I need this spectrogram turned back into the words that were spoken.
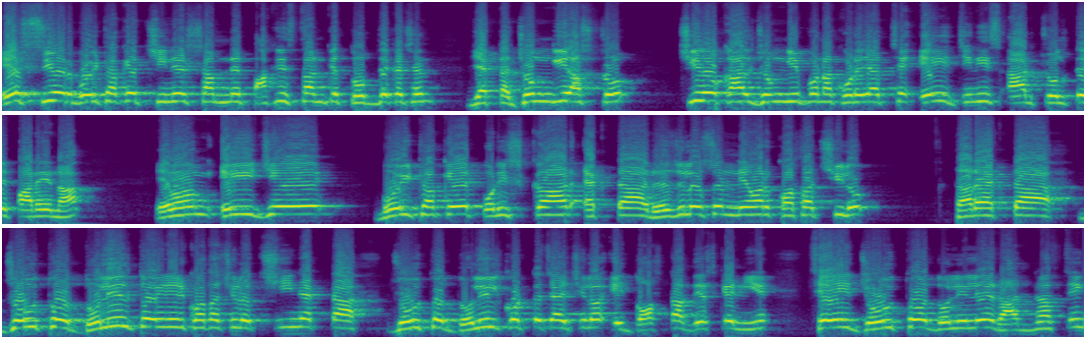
এসসিওর বৈঠকে চীনের সামনে পাকিস্তানকে তোপ দেখেছেন যে একটা জঙ্গি রাষ্ট্র চিরকাল জঙ্গিপনা করে যাচ্ছে, এই জিনিস আর চলতে পারে না। এবং এই যে বৈঠকে পরিষ্কার একটা রেজলিউশন নেওয়ার কথা ছিল, তারা একটা যৌথ দলিল তৈরির কথা ছিল, চীন একটা যৌথ দলিল করতে চাইছিল এই দশটা দেশকে নিয়ে, সেই যৌথ দলিলে রাজনাথ সিং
